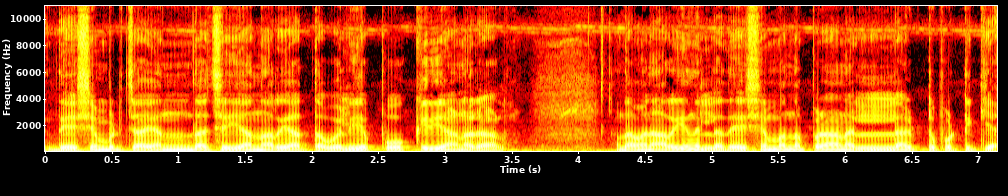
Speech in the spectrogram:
ദേഷ്യം പിടിച്ചാൽ എന്താ ചെയ്യാന്നറിയാത്ത വലിയ പോക്കിരിയാണ് ഒരാൾ. അതവൻ അറിയുന്നില്ല. ദേഷ്യം വന്നപ്പോഴാണ് എല്ലാം ഇട്ട് പൊട്ടിക്കുക.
